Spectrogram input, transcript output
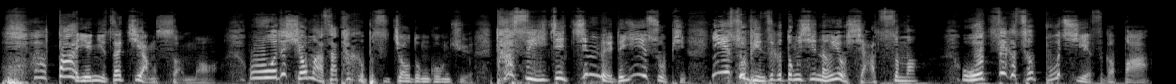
哇，大爷你在讲什么？我的小玛莎它可不是交通工具，它是一件精美的艺术品。艺术品这个东西能有瑕疵吗？我这个车补起也是个疤，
